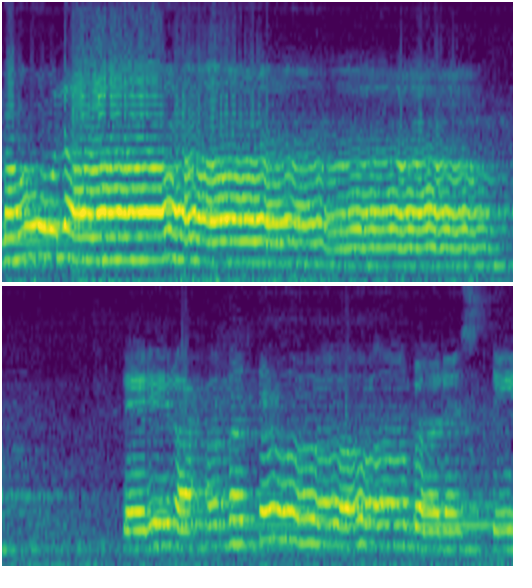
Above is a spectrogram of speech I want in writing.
مولا۔ تیری رحمت برستی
